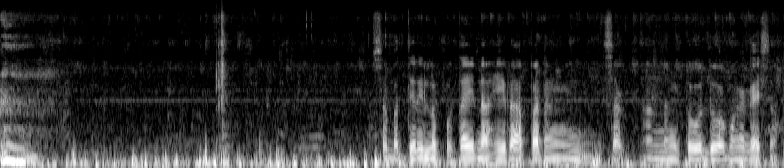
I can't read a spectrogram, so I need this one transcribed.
sa battery lang po tayo nahirapan ng sak ng todo mga guys no?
